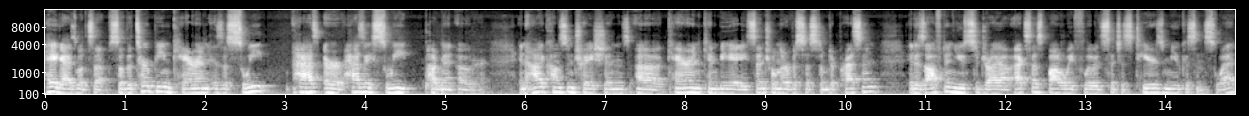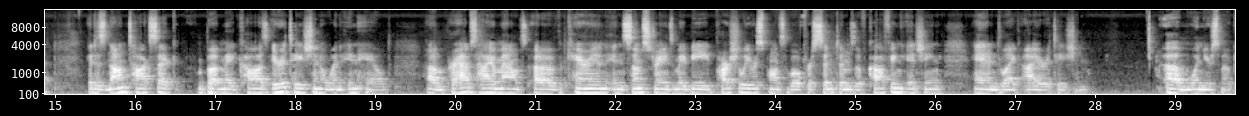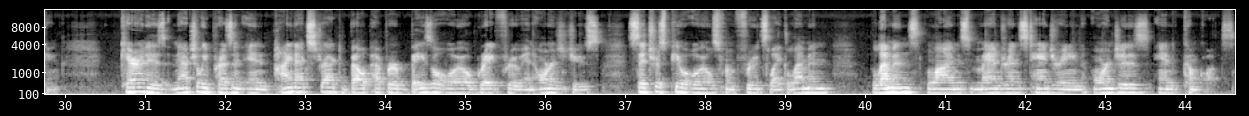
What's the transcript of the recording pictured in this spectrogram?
Hey guys, what's up? So the terpene carene is a sweet has or has a sweet pungent odor. In high concentrations, uh, carene can be a central nervous system depressant. It is often used to dry out excess bodily fluids such as tears, mucus, and sweat. It is non-toxic but may cause irritation when inhaled. Um, perhaps high amounts of carene in some strains may be partially responsible for symptoms of coughing, itching, and like eye irritation um, when you're smoking. Carene is naturally present in pine extract, bell pepper, basil oil, grapefruit, and orange juice, citrus peel oils from fruits like lemon, lemons, limes, mandarins, tangerine, oranges, and kumquats.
